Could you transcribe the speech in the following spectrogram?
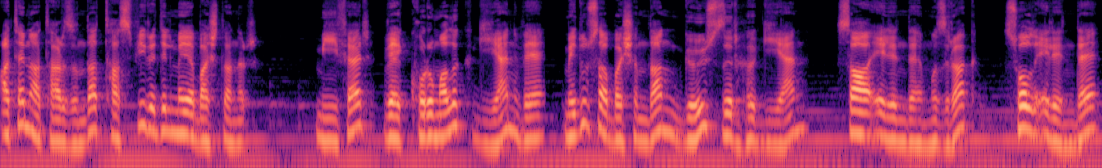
Athena tarzında tasvir edilmeye başlanır. Miğfer ve korumalık giyen ve Medusa başından göğüs zırhı giyen, sağ elinde mızrak, sol elinde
